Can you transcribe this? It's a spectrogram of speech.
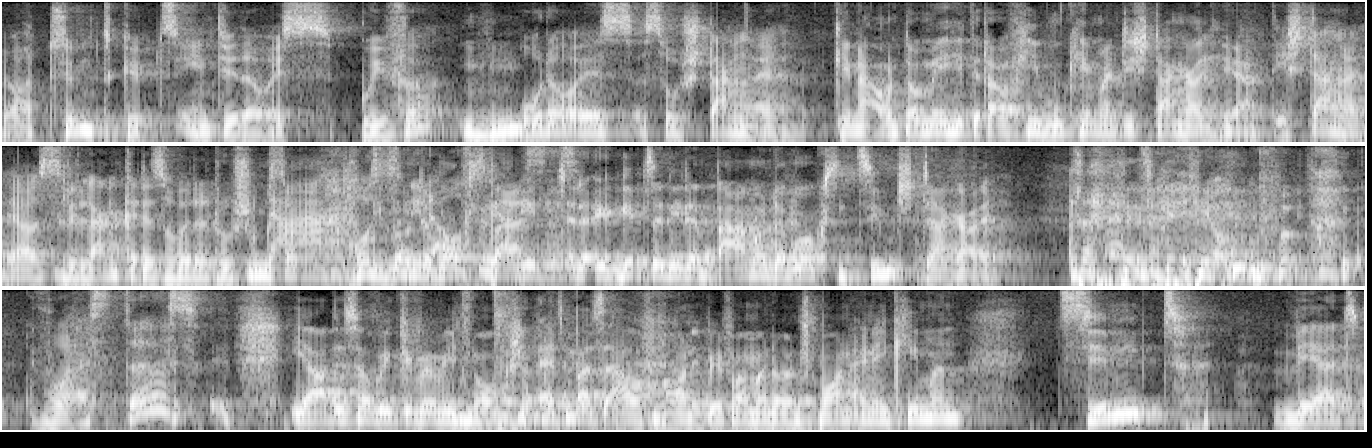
Ja, Zimt gibt es entweder als Pulver Mhm. oder als so Stange. Genau. Und da möchte ich darauf hin, wo kommen die Stangen her? Die Stange, ja, aus Sri Lanka, das habe ich dir doch schon gesagt. Hast du nicht da aufgepasst? nicht, da gibt es ja nicht einen Baum und da wachsen Zimtstangen. ja, weißt du das? Ja, das habe ich über mich nachgeschaut. Jetzt pass auf, Mani, bevor wir da in den Schmarrn reinkommen. Zimt wird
